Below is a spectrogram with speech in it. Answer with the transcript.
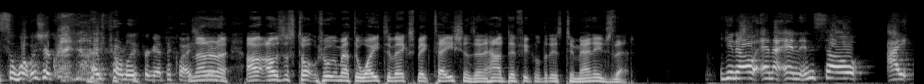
so what was your question? I totally forget the question. no, no, no. I, I was just talk, talking about the weight of expectations and how difficult it is to manage that. You know, and and and so I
